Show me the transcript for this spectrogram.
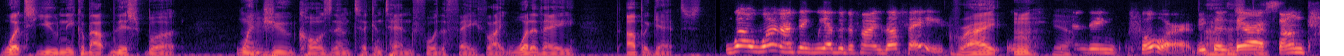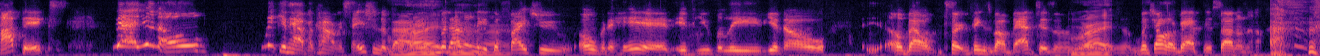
What's unique about this book when Jude calls them to contend for the faith? Like, what are they up against? Well, one, I think we have to define the faith. Right. Mm. Yeah. contending for because Ah, that's there are some topics that you know we can have a conversation about Right, it but i don't right, need to right. fight you over the head if you believe you know about certain things about baptism Right. but y'all are baptists i don't know but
